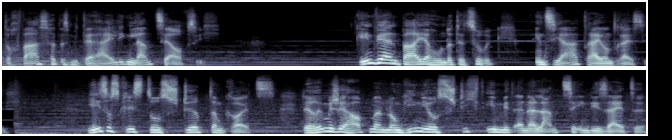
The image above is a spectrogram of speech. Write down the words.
Doch was hat es mit der heiligen Lanze auf sich? Gehen wir ein paar Jahrhunderte zurück, ins Jahr 33. Jesus Christus stirbt am Kreuz. Der römische Hauptmann Longinius sticht ihm mit einer Lanze in die Seite.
